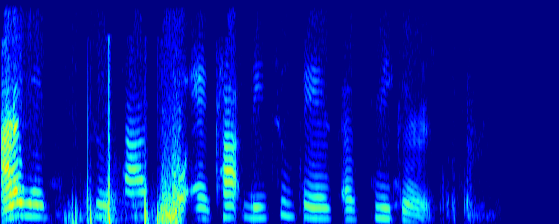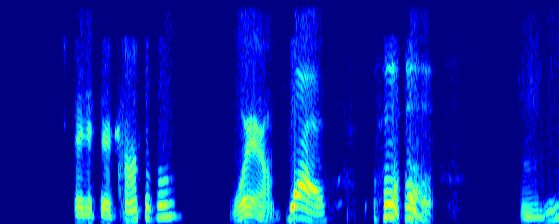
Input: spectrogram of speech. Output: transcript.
I went to Costco and caught me two pairs of sneakers. And if they're comfortable, wear them. Yes. hmm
